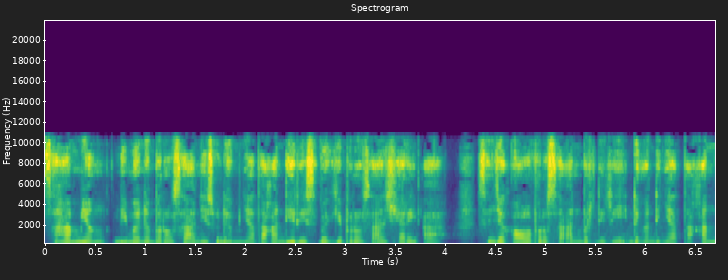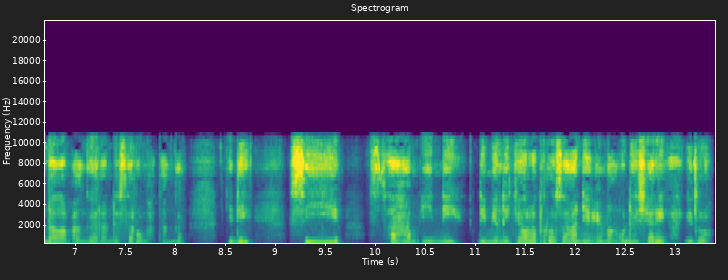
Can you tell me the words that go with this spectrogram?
Saham yang di mana perusahaannya sudah menyatakan diri sebagai perusahaan syariah sejak awal perusahaan berdiri dengan dinyatakan dalam anggaran dasar rumah tangga. Jadi si saham ini dimiliki oleh perusahaan yang emang udah syariah gitu loh.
